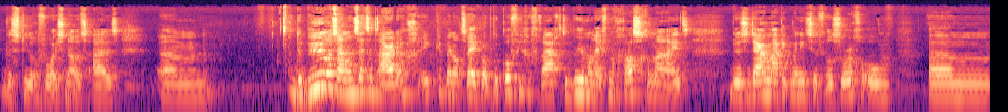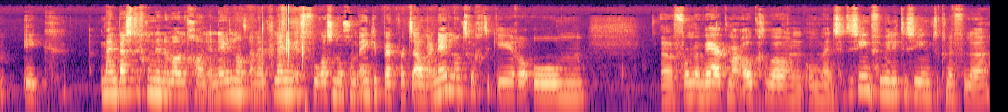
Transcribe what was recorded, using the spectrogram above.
We sturen voice notes uit. Um, de buren zijn ontzettend aardig. Ik ben al twee keer op de koffie gevraagd. De buurman heeft mijn gras gemaaid. Dus daar maak ik me niet zoveel zorgen om. Um, ik, mijn beste vriendinnen wonen gewoon in Nederland. En mijn planning is vooralsnog om één keer per kwartaal naar Nederland terug te keren. Om uh, voor mijn werk, maar ook gewoon om mensen te zien, familie te zien, te knuffelen.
